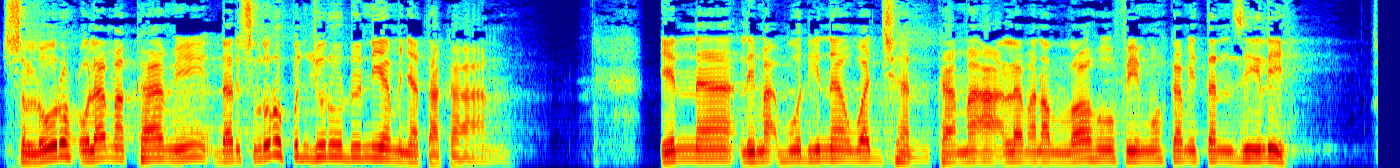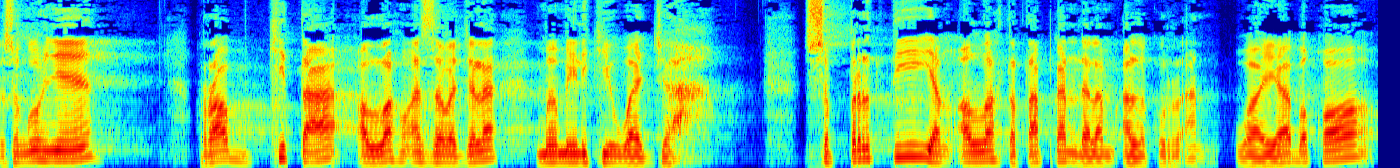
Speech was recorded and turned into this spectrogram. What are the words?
seluruh ulama kami dari seluruh penjuru dunia menyatakan Inna lima'budina wajhan kama a'lamana Allahu fi muhkami tanzilih. Sesungguhnya Rabb kita Allah Azza wa Jalla memiliki wajah. Seperti yang Allah tetapkan dalam Al-Quran. Wa yabqa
